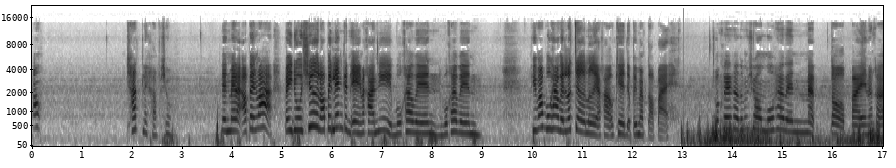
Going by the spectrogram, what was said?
เอ้าชัดเลยค่ะผู้ชม เล่นไม่ได้เอาเป็นว่าไปดูชื่อแล้วไปเล่นกันเองนะคะ นี่บูคาเวนบูคาเวนพี่ว่าบูคาเวนแล้วเจอเลยอะค่ะ โอเค เดี๋ยวไปแมปต่อไป โอเคค่ะท่านผู้ชมบูคาเวนแมปต่อไปนะคะ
